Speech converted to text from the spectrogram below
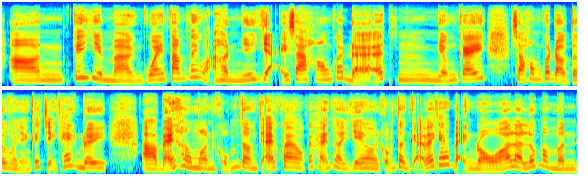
uh, cái gì mà quan tâm tới ngoại hình như vậy sao không có để ừ, những cái sao không có đầu tư vào những cái chuyện khác đi. Uh, bản thân mình cũng từng trải qua một cái khoảng thời gian mình cũng từng kể với các bạn rồi là lúc mà mình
